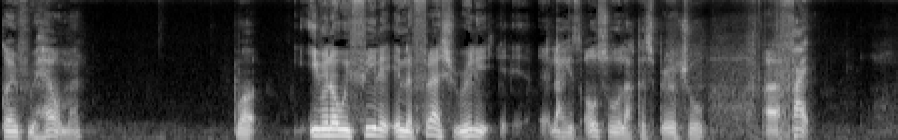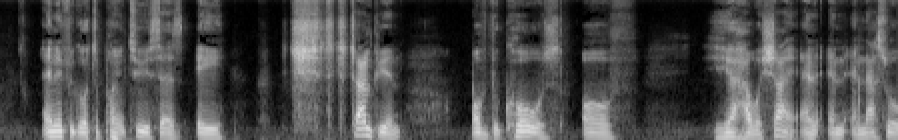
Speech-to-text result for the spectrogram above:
going through hell, man. But even though we feel it in the flesh, really, like it's also like a spiritual uh, fight. And if you go to point two, it says a champion of the cause of Yahweh Shai. And, and, and that's what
